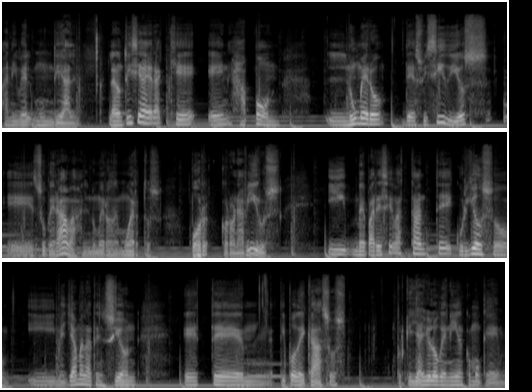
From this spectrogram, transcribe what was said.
a nivel mundial. La noticia era que en Japón el número de suicidios eh, superaba el número de muertos por coronavirus. Y me parece bastante curioso y me llama la atención este mm, tipo de casos, porque ya yo lo venía como que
